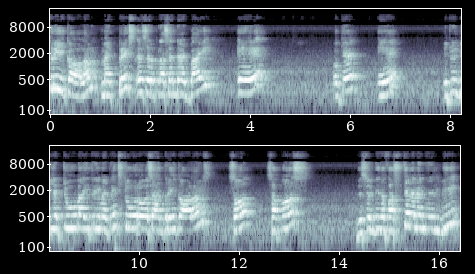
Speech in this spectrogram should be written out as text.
three column matrix is represented by A. Okay, A. It will be a 2 by 3 matrix, 2 rows and 3 columns. So, suppose this will be the first element will be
